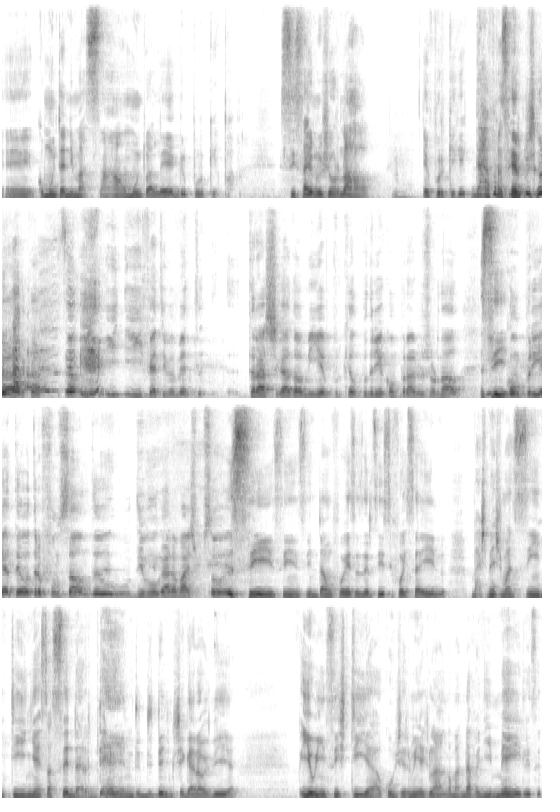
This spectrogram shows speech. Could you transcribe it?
eh, com muita animação, muito alegre, porque pá, se sai no jornal, é porque dá para ser jornal. Claro, claro. E, e, e efetivamente terá chegado ao Mia porque ele poderia comprar o jornal e Sim. cumpria até outra função de o divulgar a mais pessoas. Sim, sim, sim. Então foi esse exercício, foi saindo, mas mesmo assim tinha essa sede ardente de ter que chegar ao via. E eu insistia com Jeremias Langa, mandava de e-mail, disse,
